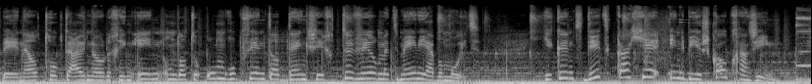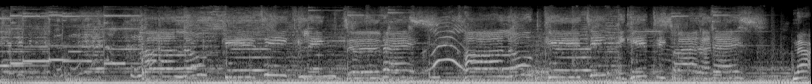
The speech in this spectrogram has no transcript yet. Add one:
WNL trok de uitnodiging in omdat de omroep vindt dat Denk zich te veel met de media bemoeit. Je kunt dit katje in de bioscoop gaan zien. Hallo Kitty klinkt de wijs. Hallo Kitty in Kitty's paradijs. Na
